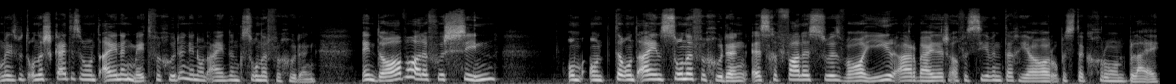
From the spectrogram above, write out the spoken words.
mense moet onderskei tussen onteiening met vergoeding en onteiening sonder vergoeding. En daar waar hulle voorsien om on, te onteien sonder vergoeding is gevalle soos waar hier arbeiders al vir 70 jaar op 'n stuk grond bly.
